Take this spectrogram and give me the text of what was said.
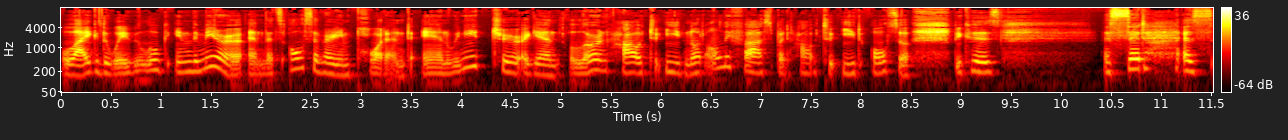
like the way we look in the mirror and that's also very important. And we need to again learn how to eat not only fast but how to eat also. Because as sad as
